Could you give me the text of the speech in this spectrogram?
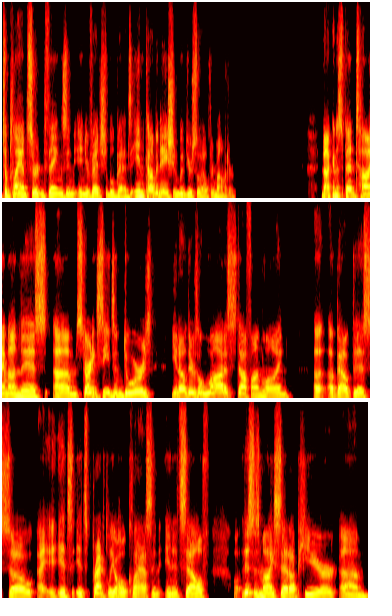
to plant certain things in, in your vegetable beds in combination with your soil thermometer. Not going to spend time on this. Um, starting seeds indoors, you know, there's a lot of stuff online uh, about this. So I, it's it's practically a whole class in in itself. Uh, This is my setup here. Um,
